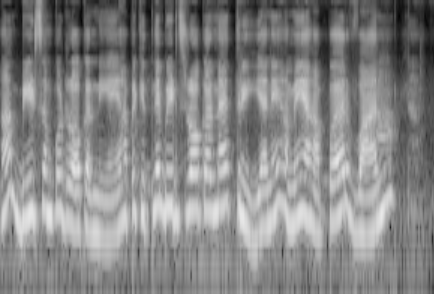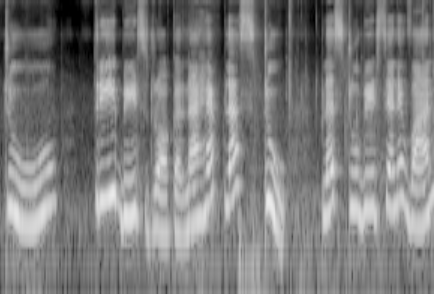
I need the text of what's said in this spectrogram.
हाँ बीट्स हमको ड्रॉ करनी है। यहाँ पे कितने बीट्स ड्रॉ करना है? थ्री यानी हमें यहाँ पर one two three beats draw करना है plus two plus two beats यानी वन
